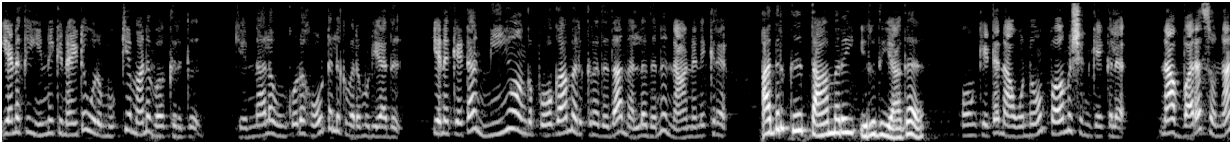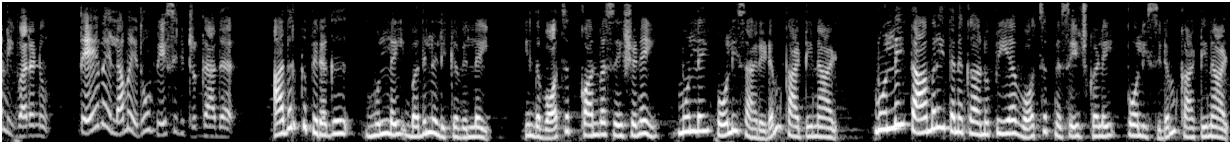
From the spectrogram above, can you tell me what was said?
எனக்கு இன்னைக்கு நைட்டு ஒரு முக்கியமான ஒர்க் இருக்கு. என்னால உன் கூட ஹோட்டலுக்கு வர முடியாது. என கேட்டா நீயும் அங்க போகாம இருக்கிறது தான் நல்லதுன்னு நான் நினைக்கிறேன். அதற்கு தாமரை இறுதியாக உன்கிட்ட நான் ஒன்னும் பெர்மிஷன் கேட்கல நான் வர சொன்னா நீ வரணும். தேவையில்லாம எதுவும் பேசிக்கிட்டு இருக்காத. அதற்கு பிறகு முல்லை பதிலளிக்கவில்லை. இந்த வாட்ஸ்அப் கான்வர்சேஷனை முல்லை போலீசாரிடம் காட்டினாள். முல்லை தாமரை தனக்கு அனுப்பிய வாட்ஸ்அப் மெசேஜ்களை போலீசிடம் காட்டினாள்.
